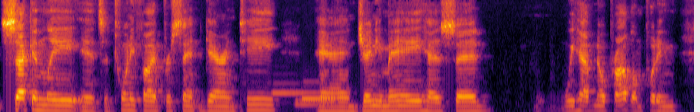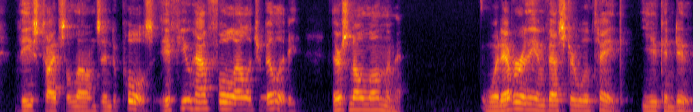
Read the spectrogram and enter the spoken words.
Secondly, it's a 25% guarantee. And Ginnie Mae has said we have no problem putting these types of loans into pools. If you have full eligibility, there's no loan limit. Whatever the investor will take, you can do.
